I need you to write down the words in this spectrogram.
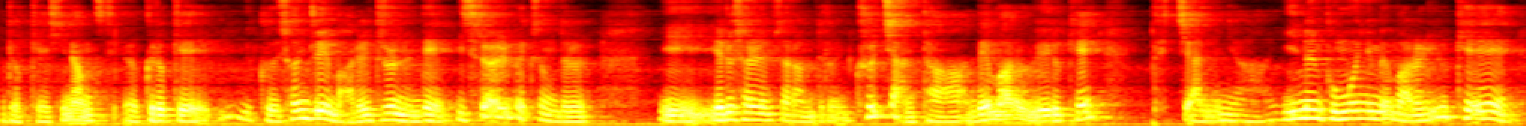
이렇게 신앙 그렇게 그 선주의 말을 들었는데 이스라엘 백성들 이 예루살렘 사람들은 그렇지 않다. 내 말을 왜 이렇게 듣지 않느냐. 이는 부모님의 말을 이렇게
